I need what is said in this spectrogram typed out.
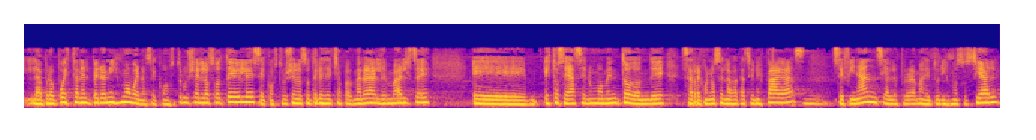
la propuesta en el peronismo, bueno, se construyen los hoteles, se construyen los hoteles de Chapadmalal, de Embalse. Eh, esto se hace en un momento donde se reconocen las vacaciones pagas, se financian los programas de turismo social.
